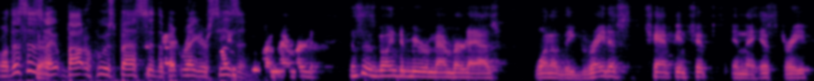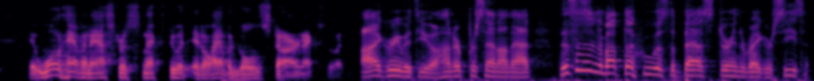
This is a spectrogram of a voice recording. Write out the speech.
Well, this is Sure. about who's best in the regular season. Remembered, this is going to be remembered as one of the greatest championships in the history. It won't have an asterisk next to it. It'll have a gold star next to it. I agree with you 100% on that. This isn't about the who was the best during the regular season.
